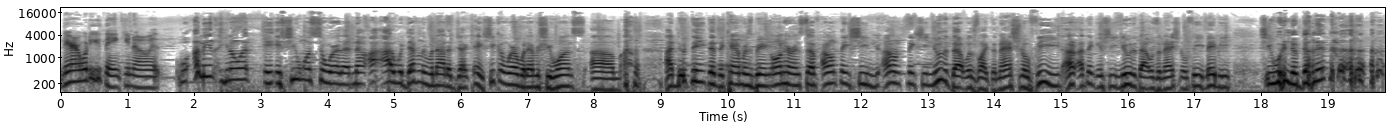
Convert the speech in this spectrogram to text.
Darren, what do you think? You know, it, Well, I mean, you know what? If she wants to wear that now, I, I would definitely would not object. Hey, she can wear whatever she wants. Um, I do think that the cameras being on her and stuff. I don't think she. I don't think she knew that that was like the national feed. I, I think if she knew that that was the national feed, maybe she wouldn't have done it.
